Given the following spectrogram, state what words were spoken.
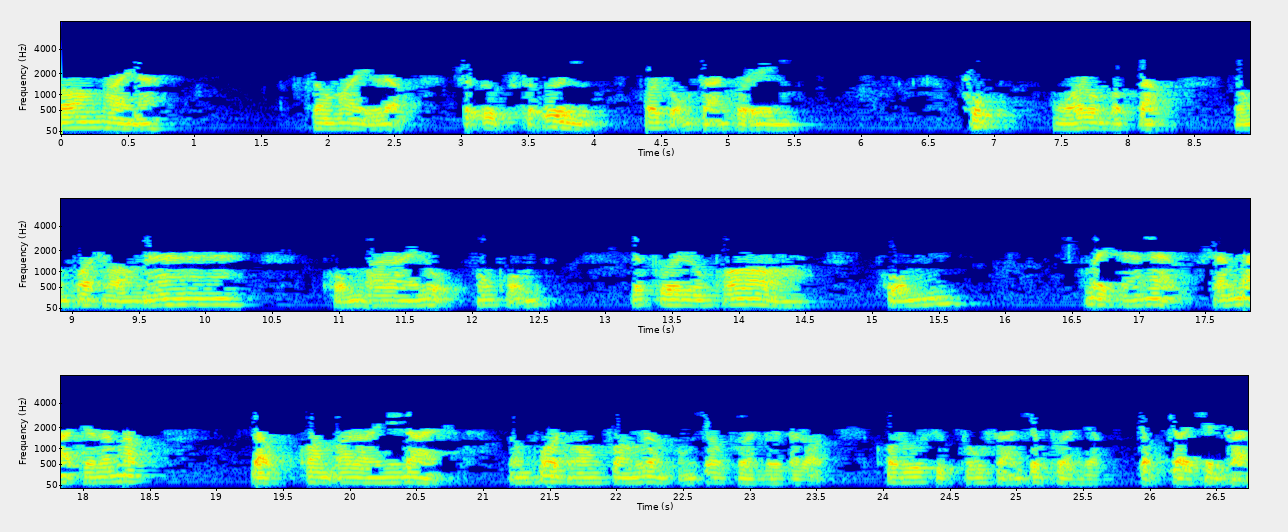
ร้องไห้นะร้องไห้แล้ว สะอึกสะอื้นเพราะสงสารตัวเอง ฟุบหัวลงกับตักหลวงพ่อทองนะ ผมอะไรลูกของผมเหลือเกินหลวงพ่อ ผมไม่สามารถสามารถจะระงับดับความอะไรนี้ได้ หลวงพ่อทองฟังเรื่องของเจ้าเพื่อนโดยตลอด ก็รู้สึกสงสารเจ้าเพื่อนอย่างจับใจเช่นกัน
